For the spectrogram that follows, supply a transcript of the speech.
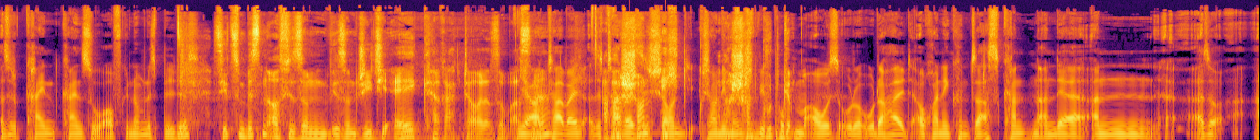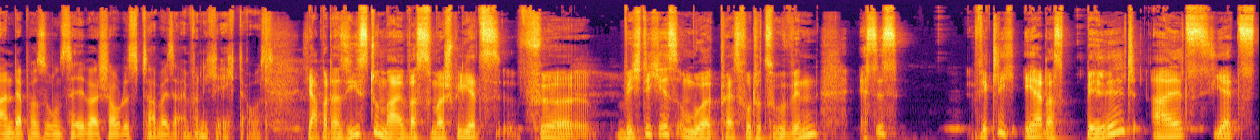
also kein, kein so aufgenommenes Bild ist. Sieht so ein bisschen aus wie so ein, wie so ein GTA-Charakter oder sowas, ja, ne? teilweise, also Aber teilweise schauen, echt- die, schauen die Menschen wie Puppen aus oder, oder halt auch an den Kontrastkanten an der, an, also an der Person selber schaut es teilweise einfach nicht echt aus. Ja, aber da siehst du mal, was zum Beispiel jetzt für wichtig ist, um WordPress-Foto zu gewinnen. Es ist wirklich eher das Bild als jetzt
